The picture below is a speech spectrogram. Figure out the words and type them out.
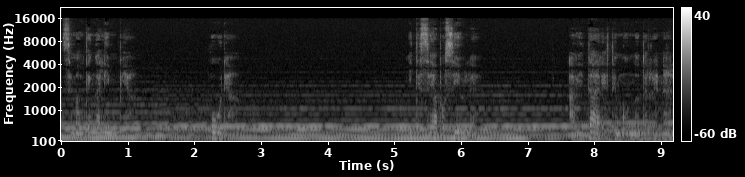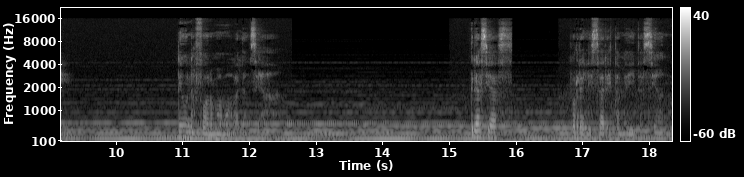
se mantenga limpia, pura y te sea posible habitar este mundo terrenal de una forma más balanceada. Gracias por realizar esta meditación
